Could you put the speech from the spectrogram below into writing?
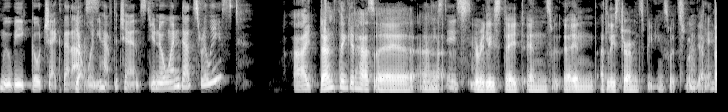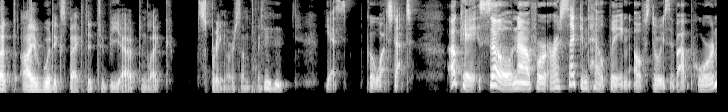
movie. Go check that out yes. when you have the chance. Do you know when that's released? I don't think it has a, a release date, a release date in uh, in at least German speaking Switzerland okay. yet, but I would expect it to be out in like spring or something. Mm-hmm. Yes, go watch that. Okay, so now for our second helping of stories about porn.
